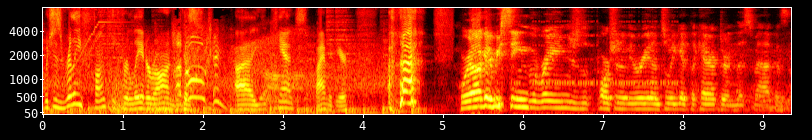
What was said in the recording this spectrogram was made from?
Which is really funky for later on because uh, you can't buy my dear. We're not going to be seeing the range portion of the arena until we get the character in this map, because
